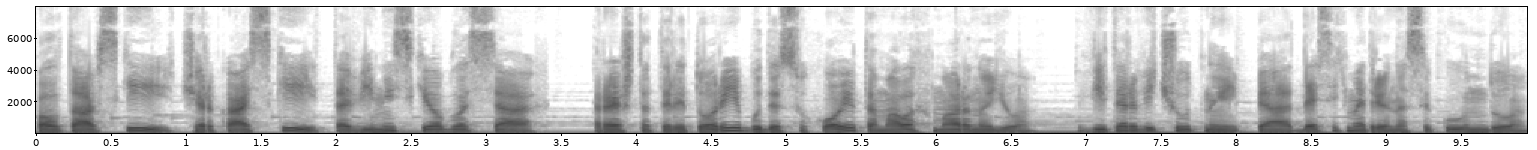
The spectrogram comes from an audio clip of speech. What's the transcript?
Полтавській, Черкаській та Вінницькій областях. Решта території буде сухою та малохмарною. Вітер відчутний 5-10 метрів на секунду.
